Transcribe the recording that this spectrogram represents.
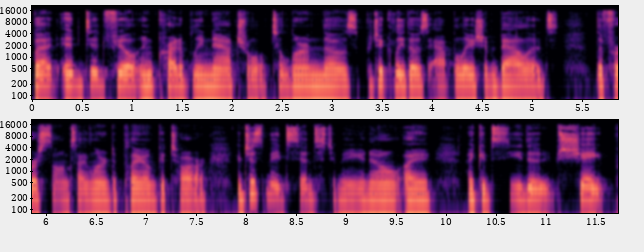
but it did feel incredibly natural to learn those, particularly those Appalachian ballads, the first songs I learned to play on guitar. It just made sense to me, you know. I I could see the shape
